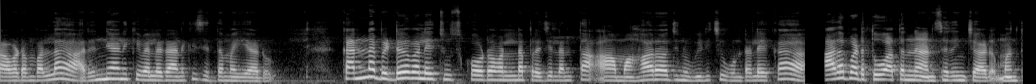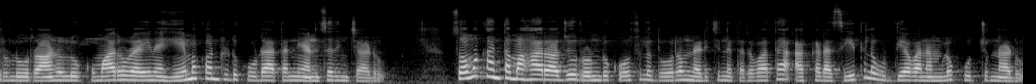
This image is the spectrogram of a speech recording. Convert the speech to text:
కావడం వల్ల అరణ్యానికి వెళ్ళడానికి సిద్ధమయ్యాడు. కన్న బిడ్డల వలె చూసుకోవడం వలన ప్రజలంతా ఆ మహారాజును విడిచి ఉండలేక బాధపడుతూ అతన్ని అనుసరించాడు. మంత్రులు రాణులు కుమారుడైన హేమకంఠుడు కూడా అతన్ని అనుసరించాడు. సోమకాంత మహారాజు రెండు కోసుల దూరం నడిచిన తర్వాత అక్కడ శీతల ఉద్యానవనంలో కూర్చున్నాడు.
